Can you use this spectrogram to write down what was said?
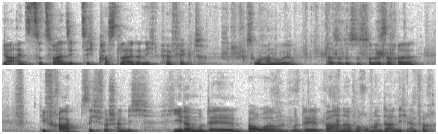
ja, 1 zu 72 passt leider nicht perfekt zu H0. Also das ist so eine Sache, die fragt sich wahrscheinlich jeder Modellbauer und Modellbahner, warum man da nicht einfach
